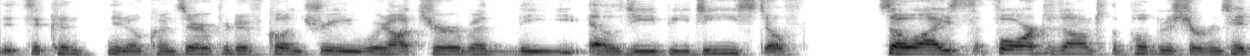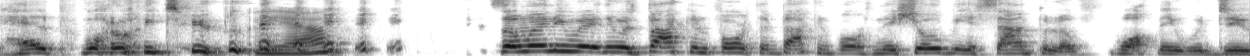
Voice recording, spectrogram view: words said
it's a con- you know conservative country we're not sure about the lgbt stuff so I forwarded on to the publisher and said help what do i do Yeah. so anyway there was back and forth and back and forth and they showed me a sample of what they would do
